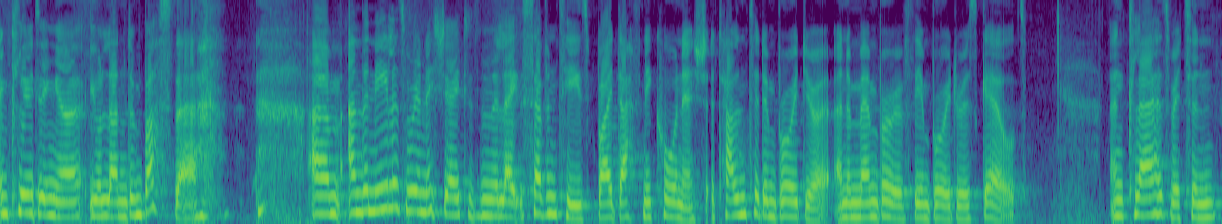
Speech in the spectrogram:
including uh, your London bus there. Um, and the Kneelers were initiated in the late 70s by Daphne Cornish, a talented embroiderer and a member of the Embroiderers Guild. And Claire has written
